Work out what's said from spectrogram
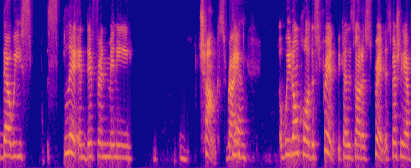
that we s- split in different mini chunks right Yeah. we don't call it a sprint because it's not a sprint, especially if,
